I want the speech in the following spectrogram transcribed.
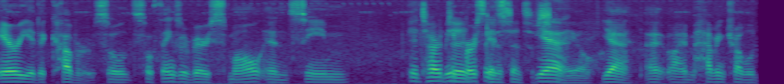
area to cover. So so things are very small and seem. It's hard to get a sense of yeah, scale. Yeah, I, I'm having trouble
